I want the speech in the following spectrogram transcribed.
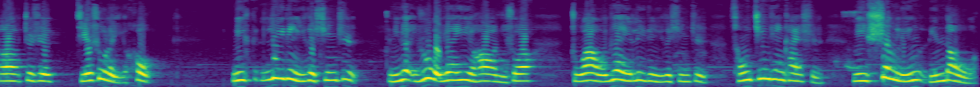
啊，就是结束了以后，你立定一个心智。你愿如果愿意哈，你说主啊，我愿意立定一个心智。从今天开始，你圣灵临到我，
